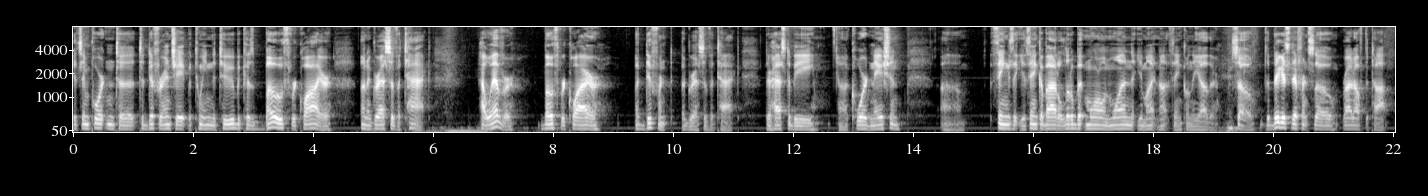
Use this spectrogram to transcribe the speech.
it's important to, to differentiate between the two because both require an aggressive attack. However, both require a different aggressive attack. There has to be uh, coordination, um, things that you think about a little bit more on one that you might not think on the other. So, the biggest difference, though, right off the top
